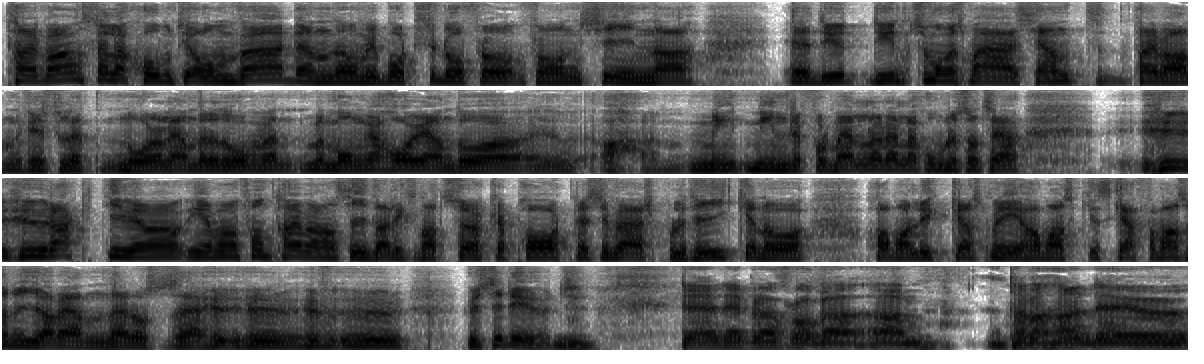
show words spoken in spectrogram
Taiwans relation till omvärlden, om vi bortser då från, från Kina. Eh, det är ju det är inte så många som har erkänt Taiwan, det finns väl ett, några länder ändå, men, men många har ju ändå äh, mindre formella relationer så att säga. Hur, hur aktiv är man, är man, från Taiwans sida liksom att söka partners i världspolitiken och har man lyckats med det? Har man, skaffar man sig nya vänner? Och så att säga, hur, hur, hur, hur ser det ut? Mm. Det, det, är en bra fråga. Um, Taiwan hade ju,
